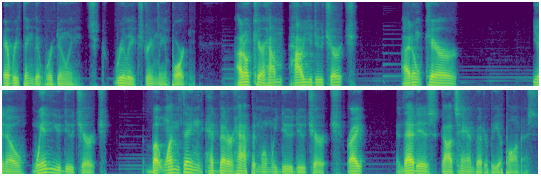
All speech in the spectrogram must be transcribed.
everything that we're doing. It's really extremely important. I don't care how, how you do church. I don't care, you know, when you do church. But one thing had better happen when we do do church, right? And that is God's hand better be upon us.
